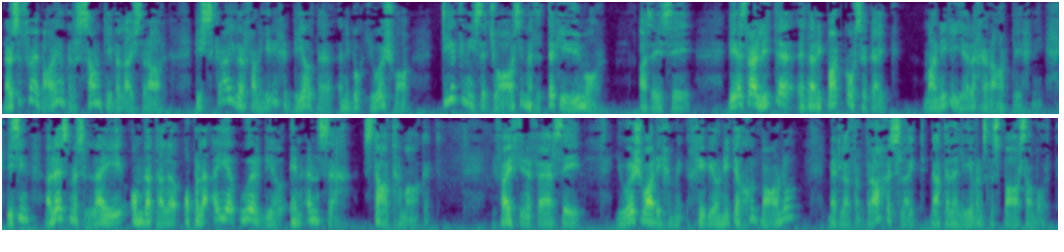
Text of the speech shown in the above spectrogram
Nou is dit vir my baie interessant, liewe luisteraar, die skrywer van hierdie gedeelte in die boek Joshua teken die situasie met 'n tikkie humor as hy sê: Die Israeliete het na die padkos gekyk, maar nie die Here geraadpleeg nie. Jy sien, hulle is mislei omdat hulle op hulle eie oordeel en insig staat gemaak het. Die 15de vers sê: Joshua die Gibeoniete goed behandel, met hulle verdrag gesluit dat hulle lewens gespaar sal word.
